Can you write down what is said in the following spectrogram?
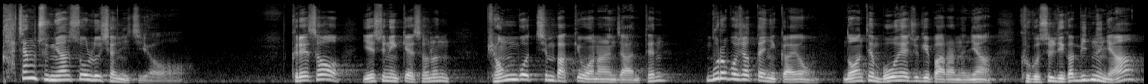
가장 중요한 솔루션이지요. 그래서 예수님께서는 병 고침 받기 원하는 자한테는 물어보셨다니까요. 너한테 뭐 해주기 바라느냐? 그것을 네가 믿느냐?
